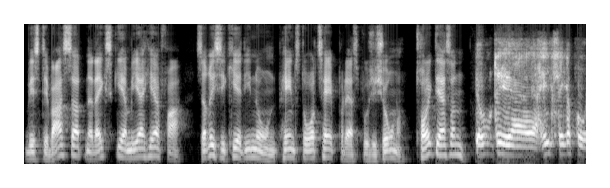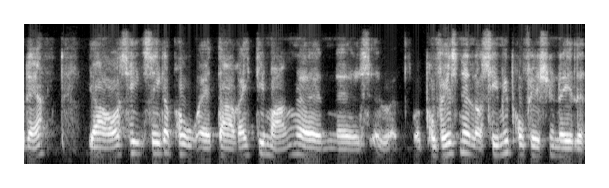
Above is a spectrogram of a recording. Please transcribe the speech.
hvis det var sådan, at der ikke sker mere herfra, så risikerer de nogle pænt store tab på deres positioner. Tror du ikke, det er sådan? Jo, det er jeg helt sikker på, det er. Jeg er også helt sikker på, at der er rigtig mange øh, øh professionelle og semiprofessionelle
